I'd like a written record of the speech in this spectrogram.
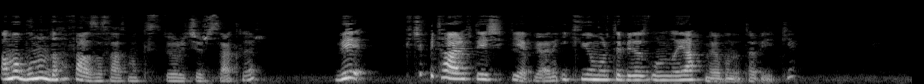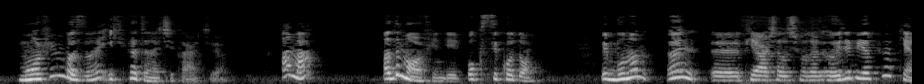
Ama bunun daha fazla satmak istiyor Richard Sackler. Ve Küçük bir tarif değişikliği yapıyor. Yani iki yumurta biraz unla yapmıyor bunu tabii ki. Morfin bazını iki katına çıkartıyor. Ama adı morfin değil, oksikodon. Ve bunun ön e, PR çalışmalarını öyle bir yapıyor ki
